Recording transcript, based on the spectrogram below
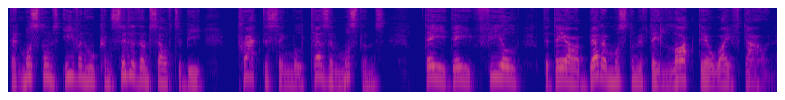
that Muslims, even who consider themselves to be practicing Multazim Muslims, they, they feel that they are a better Muslim if they lock their wife down,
